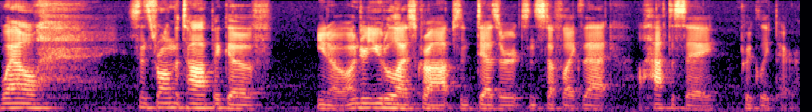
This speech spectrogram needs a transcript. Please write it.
well, since we're on the topic of you know, underutilized crops and deserts and stuff like that, I'll have to say prickly pear.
